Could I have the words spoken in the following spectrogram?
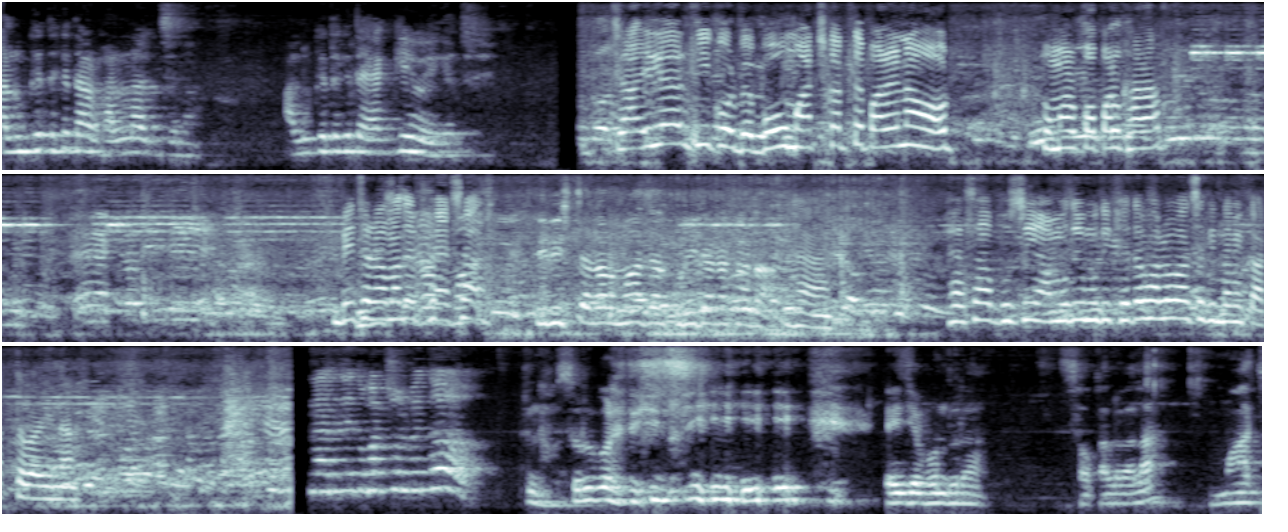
আলু খেতে খেতে আর ভালো লাগছে না। আলু খেতে খেতে একঘেয়ে হয়ে গেছে। চাইলে আর কি করবে? বউ মাছ কাটতে পারে না ওর তোমার কপাল খারাপ। বেচারা আমাদের ফ্যাসা তিরিশ টাকার মাছ আর কুড়ি টাকা কাটা। হ্যাঁ। ফ্যাসা ভুসি আমুদি মুদি খেতে ভালোবাসে কিন্তু আমি কাটতে পারি না। না তোমার চলবে তো? না, শুরু করে দিয়েছি। এই যে বন্ধুরা সকালবেলা মাছ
